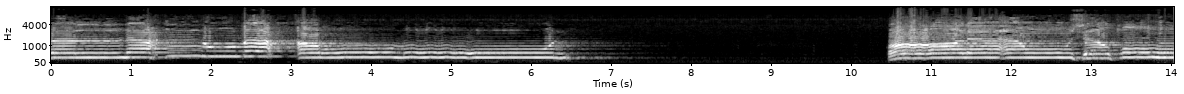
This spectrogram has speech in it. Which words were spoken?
بل نحن محرومون قال أوسطهم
